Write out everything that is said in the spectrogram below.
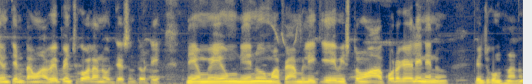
ఏం తింటామో అవే పెంచుకోవాలనే ఉద్దేశంతో నేను మేము నేను మా ఫ్యామిలీకి ఏమి ఇష్టం ఆ కూరగాయలే నేను పెంచుకుంటున్నాను.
